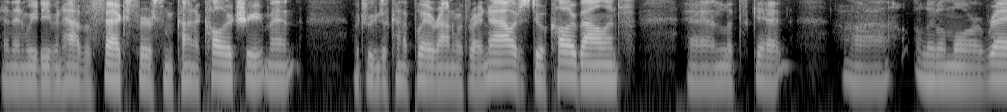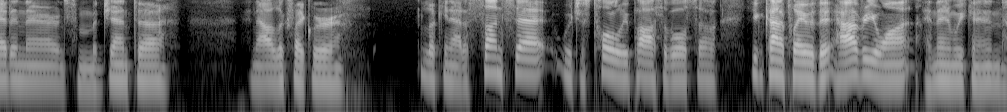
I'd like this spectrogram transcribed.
and then we'd even have effects for some kind of color treatment, which we can just kind of play around with right now. Just do a color balance and let's get uh, a little more red in there and some magenta. And now it looks like we're looking at a sunset, which is totally possible. So you can kind of play with it however you want. And then we can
